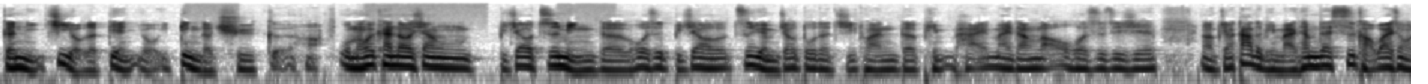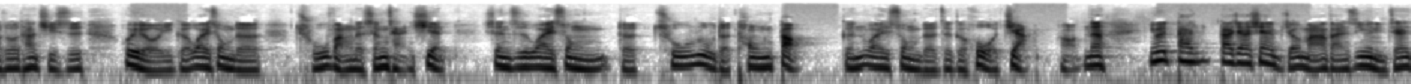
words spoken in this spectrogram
跟你既有的店有一定的区隔哈，我们会看到像比较知名的或是比较资源比较多的集团的品牌，麦当劳或是这些呃比较大的品牌，他们在思考外送的时候，它其实会有一个外送的厨房的生产线，甚至外送的出入的通道。跟外送的这个货架，好，那因为大大家现在比较麻烦，是因为你在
